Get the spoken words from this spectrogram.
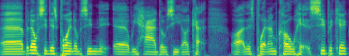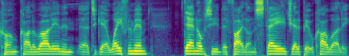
Uh, but obviously, at this point, obviously, uh, we had obviously uh, at this point, Adam Cole hit a super kick on Kyle O'Reilly and then, uh, to get away from him. Then obviously they fighted on the stage. You had a bit with Kyle O'Reilly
